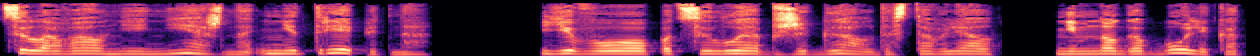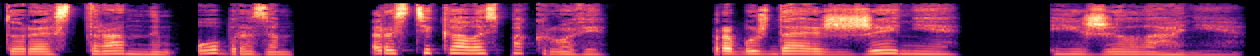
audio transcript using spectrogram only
Целовал не нежно, не трепетно, его поцелуй обжигал, доставлял немного боли, которая странным образом растекалась по крови, пробуждая жжение и желание.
